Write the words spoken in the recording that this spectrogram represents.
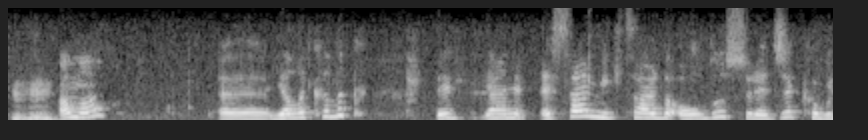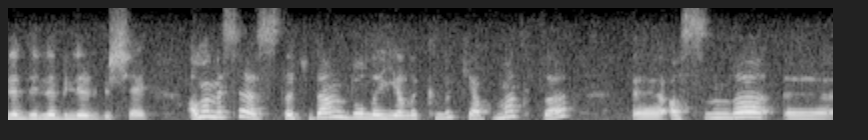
Hı hı. Ama e, yalakalık de, yani eser miktarda olduğu sürece kabul edilebilir bir şey. Ama mesela statüden dolayı yalakalık yapmak da e, aslında e,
